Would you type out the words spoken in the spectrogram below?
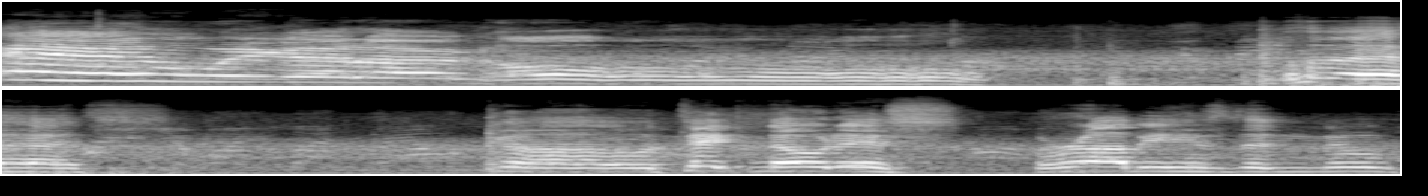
And we got a goal. Let's go. Take notice. Robbie is the new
